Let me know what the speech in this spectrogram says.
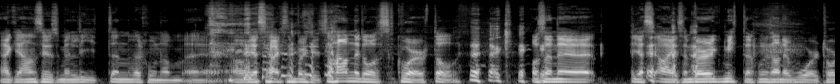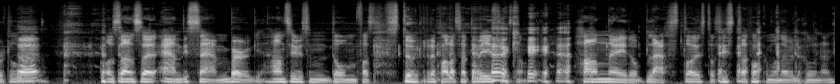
Okej, Han ser ut som en liten version av, eh, av Jesse Eisenberg. Typ. Så han är då Squirtle. Okej. Och sen är Jesse Eisenberg mittenversionen, han är War Turtle. Och sen så är Andy Samberg. Han ser ut som dem fast större på alla sätt och vis. Liksom. Han är ju då Blastoise, då, sista Pokémon-evolutionen.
